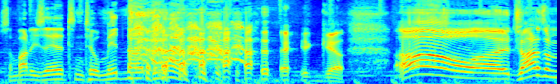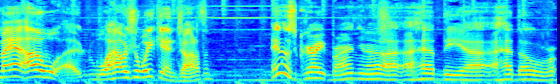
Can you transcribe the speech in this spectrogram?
Somebody's editing until midnight tonight. there you go. Oh, uh, Jonathan, man, oh, uh, how was your weekend, Jonathan? It was great, Bryan. You know, I, I had the uh, I had the old,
